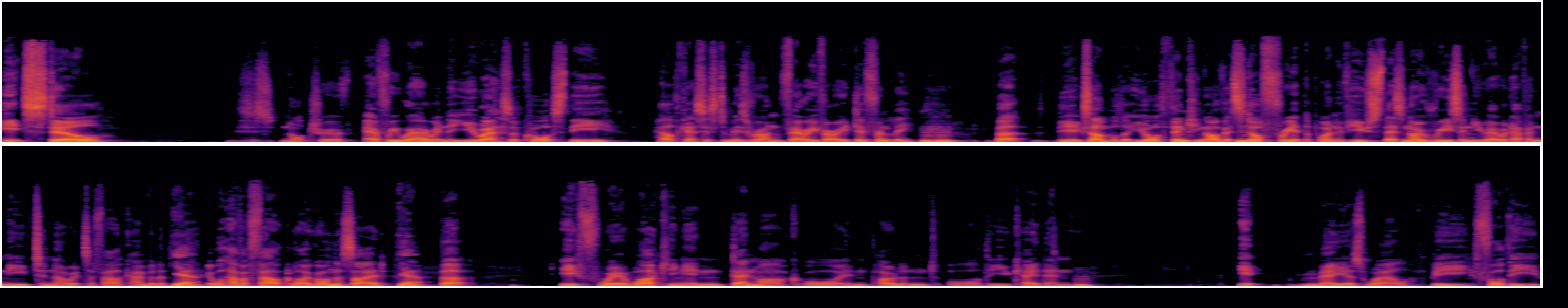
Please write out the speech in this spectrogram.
it's still, this is not true of everywhere. In the US, of course, the healthcare system is run very, very differently. Mm-hmm. But the example that you're thinking of, it's Mm. still free at the point of use. There's no reason you would ever need to know it's a Falck ambulance. Yeah. It will have a Falck logo on the side. Yeah. But if we're working in Denmark or in Poland or the UK, then Hmm. it may as well be for the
